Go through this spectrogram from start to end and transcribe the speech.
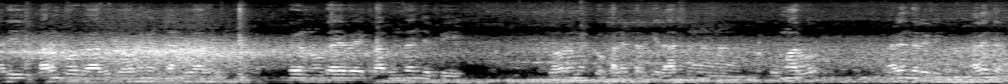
అది కరంపో కాదు గవర్నమెంట్ ల్యాండ్ కాదు ఇక్కడ నూట యాభై ఎకరాలు ఉందని చెప్పి గవర్నమెంట్కు కలెక్టర్కి రాసిన కుమార్ నరేందర్ రెడ్డి. నరేందర్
